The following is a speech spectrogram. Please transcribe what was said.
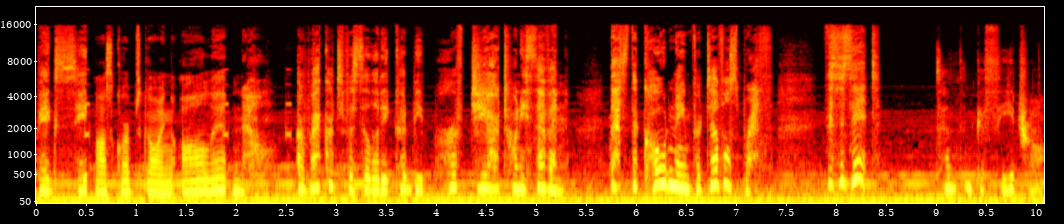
big seat. Oscorp's going all in. No. A records facility could be perf GR27. That's the code name for Devil's Breath. This is it. 10th and Cathedral.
